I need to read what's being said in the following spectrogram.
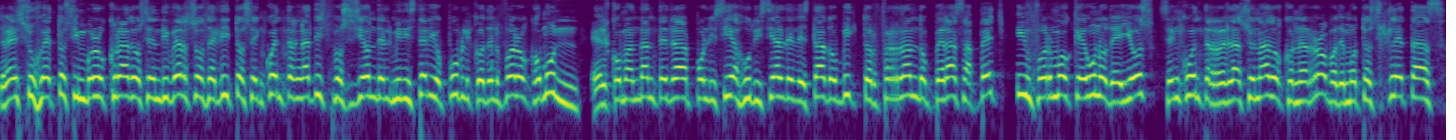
Tres sujetos involucrados en diversos delitos se encuentran a disposición del Ministerio Público del Fuero Común. El comandante de la Policía Judicial del Estado, Víctor Fernando Peraza Pech, informó que uno de ellos se encuentra relacionado con el robo de motocicletas.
